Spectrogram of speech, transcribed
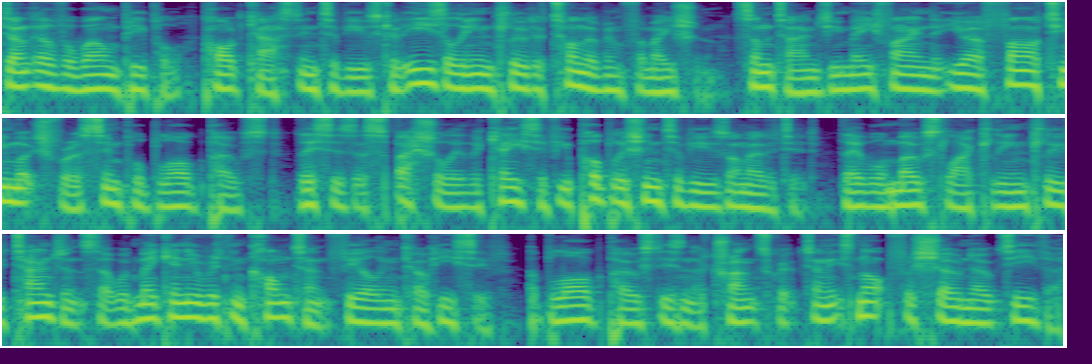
Don't overwhelm people. Podcast interviews could easily include a ton of information. Sometimes you may find that you have far too much for a simple blog post. This is especially the case if you publish interviews unedited. They will most likely include tangents that would make any written content feel incohesive. A blog post isn't a transcript and it's not for show notes either.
